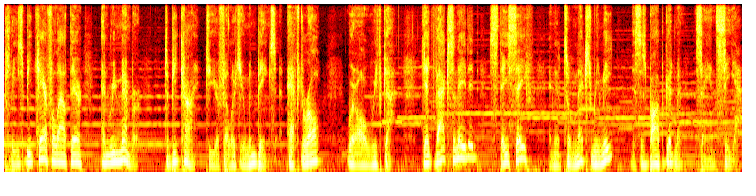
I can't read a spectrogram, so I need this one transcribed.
Please be careful out there and remember to be kind to your fellow human beings. After all, we're all we've got. Get vaccinated, stay safe, and until next we meet, this is Bob Goodman saying see ya.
